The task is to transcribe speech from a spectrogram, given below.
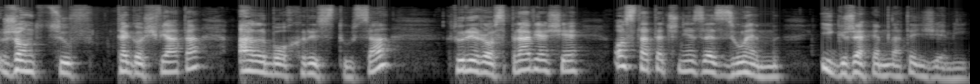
rządców tego świata albo Chrystusa, który rozprawia się ostatecznie ze złem i grzechem na tej ziemi.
